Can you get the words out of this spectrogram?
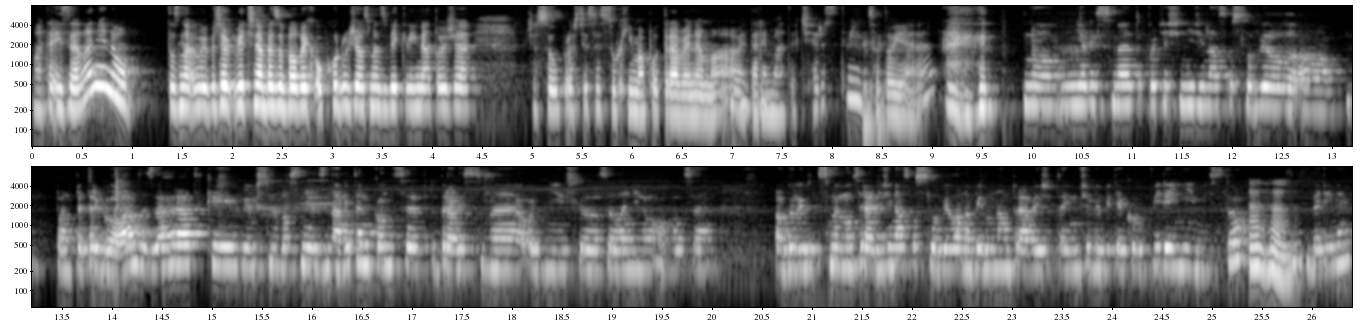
máte i zeleninu. To znamená, že většina bezobalových obchodů, že jsme zvyklí na to, že že jsou prostě se suchýma potravinama a vy tady máte čerství. Co to je? No, měli jsme to potěšení, že nás oslovil uh, pan Petr Gola ze zahrádky. My už jsme vlastně znali ten koncept, brali jsme od nich e, zeleninu, ovoce. A byli jsme moc rádi, že nás oslovil a nabídl nám právě, že tady můžeme být jako výdejní místo, mm-hmm. bedínek.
